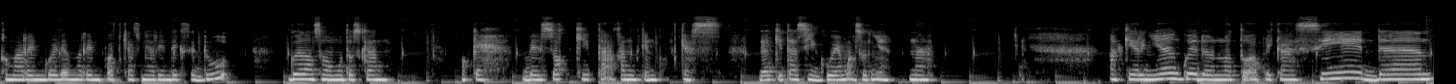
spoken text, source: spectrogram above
kemarin gue dengerin podcastnya Rintik Seduh gue langsung memutuskan oke okay, besok kita akan bikin podcast. Gak kita sih gue maksudnya. Nah akhirnya gue download tuh aplikasi dan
